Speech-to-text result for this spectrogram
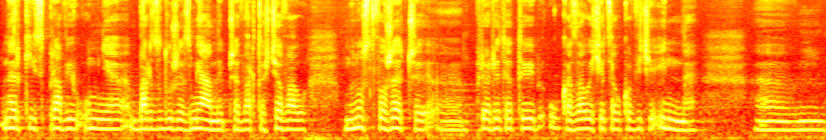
nerki sprawił u mnie bardzo duże zmiany, przewartościował mnóstwo rzeczy. e, Priorytety ukazały się całkowicie inne. Em,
